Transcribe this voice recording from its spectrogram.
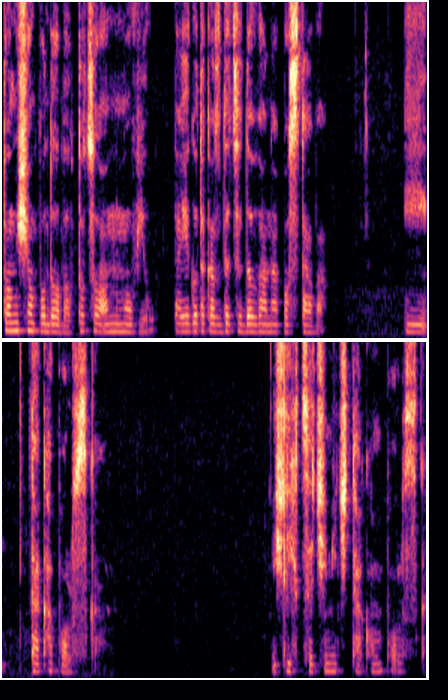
to mi się podobał, to co on mówił. Ta jego taka zdecydowana postawa. I taka Polska. Jeśli chcecie mieć taką Polskę,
